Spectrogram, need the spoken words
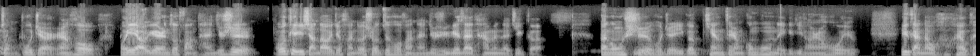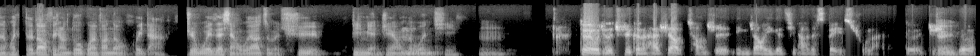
总部这儿，然后我也要约人做访谈，就是我可以预想到，就很多时候最后访谈就是约在他们的这个办公室嗯。或者一个偏非常公共的一个地方，然后我有预感到我很有可能会得到非常多官方的回答，就是我也在想我要怎么去避免这样的问题，嗯。对，我觉得其实可能还是要尝试营造一个其他的 space 出来，对，就是一个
